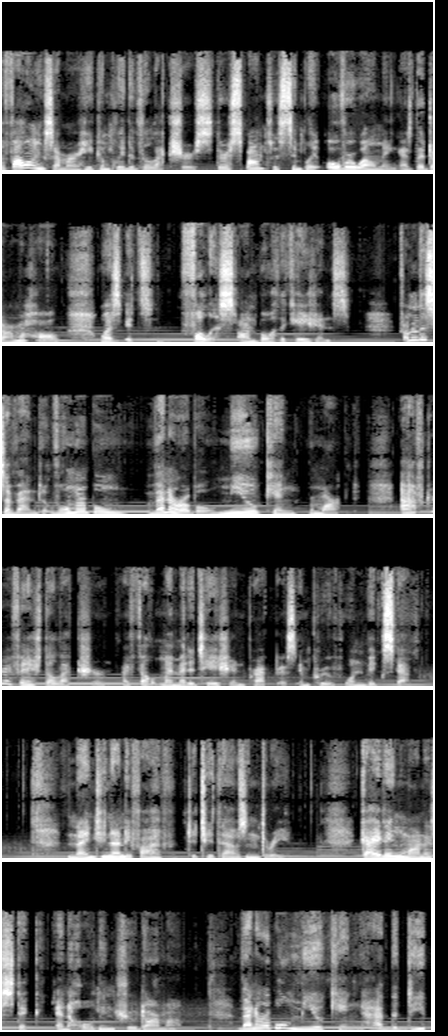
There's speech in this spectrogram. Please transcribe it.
The following summer, he completed the lectures. The response was simply overwhelming as the Dharma Hall was its fullest on both occasions. From this event, venerable Miu King remarked, After I finished the lecture, I felt my meditation practice improve one big step. 1995 to 2003 guiding monastic and holding true Dharma. Venerable Miu King had the deep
